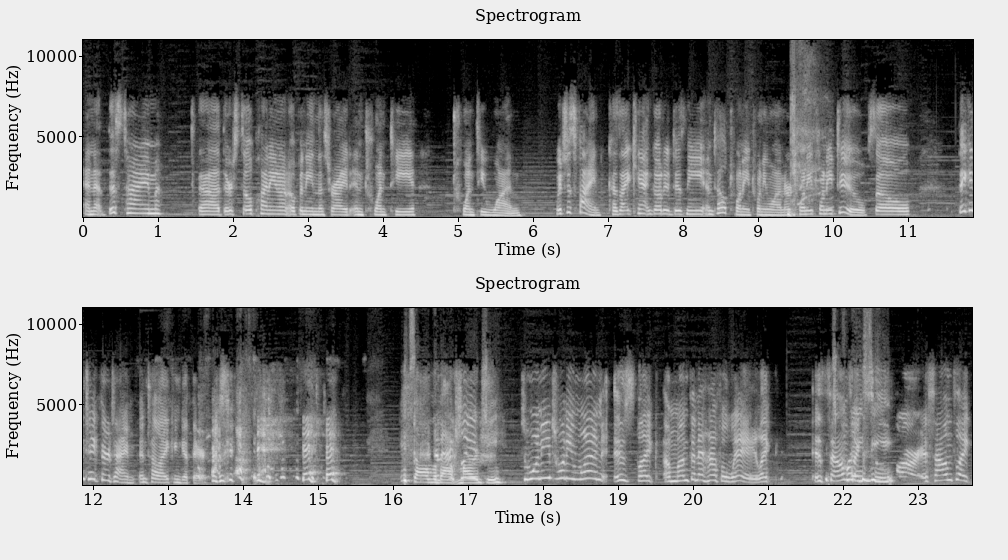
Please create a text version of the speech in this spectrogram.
And at this time, uh, they're still planning on opening this ride in 2021, which is fine because I can't go to Disney until 2021 or 2022. so they can take their time until I can get there. It's all And about actually- Margie. 2021 is like a month and a half away. Like it sounds like crazy. so far. It sounds like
